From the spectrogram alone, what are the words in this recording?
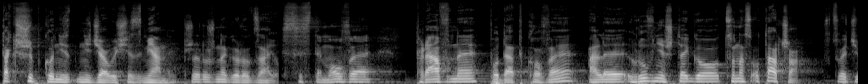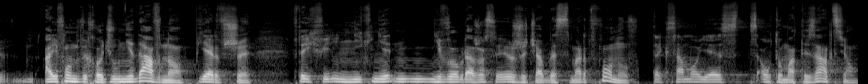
tak szybko nie, nie działy się zmiany przeróżnego rodzaju. Systemowe, prawne, podatkowe, ale również tego, co nas otacza. Słuchajcie, iPhone wychodził niedawno, pierwszy W tej chwili nikt nie, nie wyobraża sobie życia bez smartfonów. Tak samo jest z automatyzacją.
